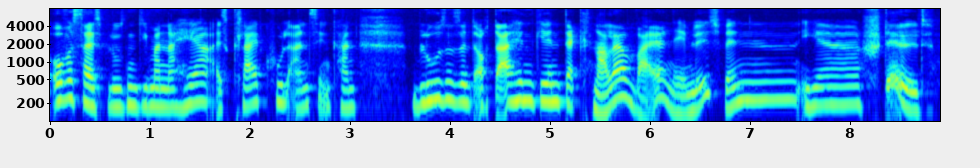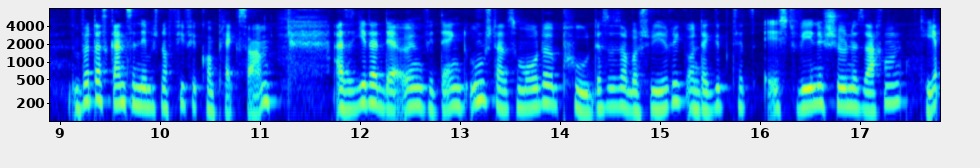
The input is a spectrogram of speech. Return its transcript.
Oversize-Blusen, die man nachher als Kleid cool anziehen kann. Blusen sind auch dahingehend der Knaller, weil nämlich, wenn ihr stillt, wird das Ganze nämlich noch viel, viel komplexer. Also jeder, der irgendwie denkt, Umstandsmode, puh, das ist aber schwierig und da gibt es jetzt echt wenig schöne Sachen. Yep,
